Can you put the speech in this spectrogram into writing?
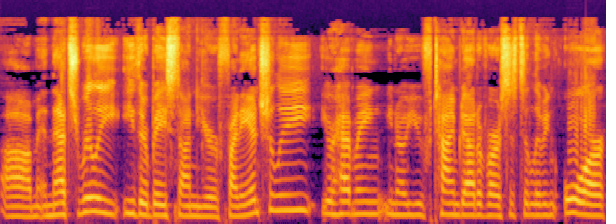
Um, and that's really either based on your financially, you're having, you know, you've timed out of our assisted living, or,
